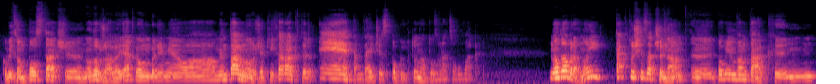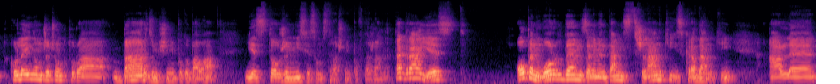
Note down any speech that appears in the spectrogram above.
kobiecą postać. E, No dobrze, ale jaką będzie miała mentalność, jaki charakter? Eee, tam dajcie spokój, kto na to zwraca uwagę. No dobra, no i tak to się zaczyna. E, powiem Wam tak, ym, kolejną rzeczą, która bardzo mi się nie podobała, jest to, że misje są strasznie powtarzane. Ta gra jest open worldem z elementami strzelanki i skradanki, Ale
